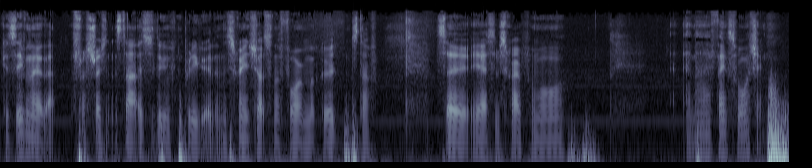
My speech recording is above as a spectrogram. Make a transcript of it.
Because even though that frustration at the start, this is looking pretty good, and the screenshots on the forum look good and stuff. So, yeah, subscribe for more, and uh, thanks for watching.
